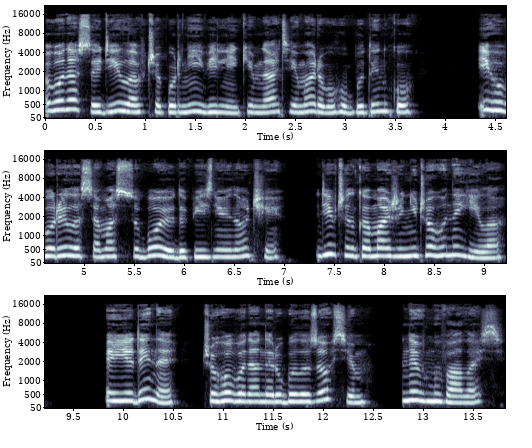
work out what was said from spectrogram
Вона сиділа в чепурній вільній кімнаті мерового будинку і говорила сама з собою до пізньої ночі. Дівчинка майже нічого не їла. Єдине, чого вона не робила зовсім, не вмивалась.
